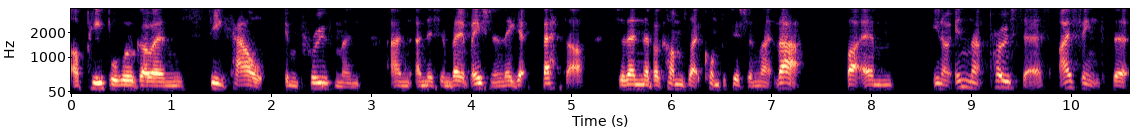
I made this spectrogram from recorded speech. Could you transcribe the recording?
are people who go and seek out improvement and, and this information and they get better. So then there becomes like competition like that. But um you know in that process i think that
